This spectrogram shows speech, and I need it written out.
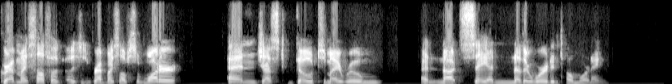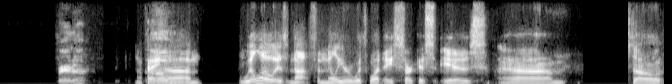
grab myself a, a grab myself some water and just go to my room and not say another word until morning. Fair enough. Okay. Um, Um, Willow is not familiar with what a circus is. Um, so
